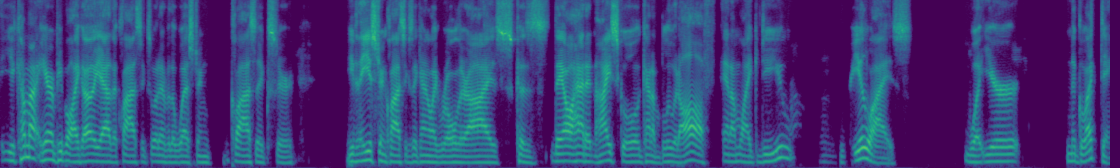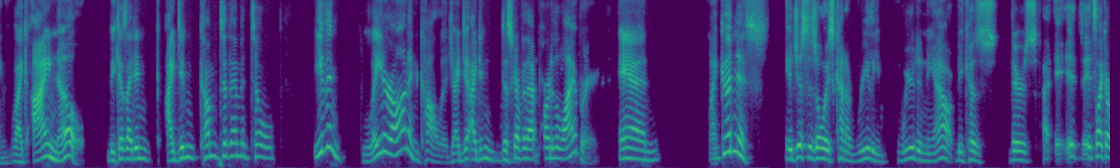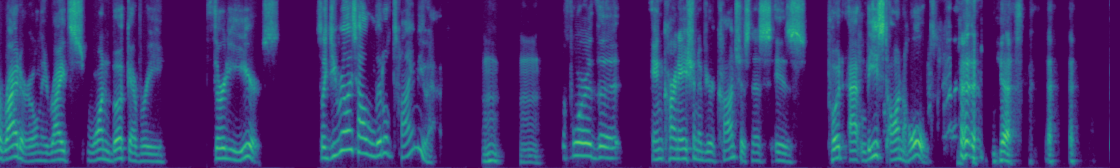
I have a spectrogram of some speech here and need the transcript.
you come out here and people are like, oh, yeah, the classics, whatever, the Western classics or even the Eastern classics, they kind of like roll their eyes because they all had it in high school and kind of blew it off. And I'm like, do you realize what you're neglecting? Like, I know because I didn't, I didn't come to them until even later on in college. I, di- I didn't discover that part of the library. And my goodness, it just has always kind of really weirded me out because there's it, it's like a writer only writes one book every 30 years. It's like do you realize how little time you have? Mm, mm. before the incarnation of your consciousness is put at least on hold. Yes.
